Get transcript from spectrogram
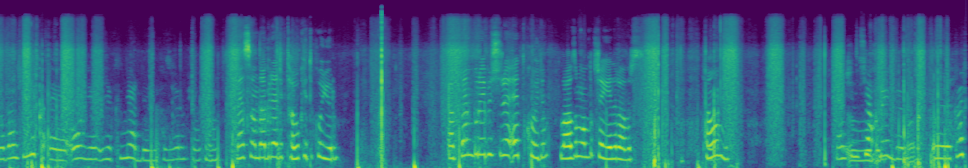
Yo ben şimdi eee o ya- yakın yerdeyim. Kazıyorum şu an. Tamam. Ben sandığa birazcık tavuk eti koyuyorum. Bak ben buraya bir süre et koydum. Lazım oldukça gelir alırız. Tamam mı? Ben şimdi şey yapmaya gidiyorum. Eee kaç?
